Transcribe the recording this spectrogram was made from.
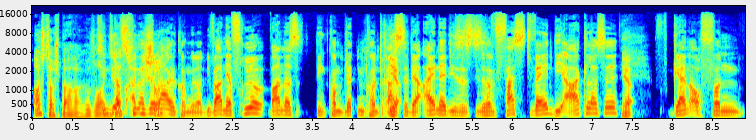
austauschbarer geworden. Sind die das auf einmal sehr nahe gekommen, genau. Die waren ja früher, waren das die kompletten Kontraste. Ja. Der eine, dieses, dieser Fast-Van, die A-Klasse, ja. gern auch von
